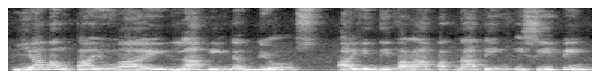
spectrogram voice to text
Yamang tayo nga'y lahi ng Diyos, ay hindi marapat nating isipin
